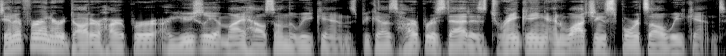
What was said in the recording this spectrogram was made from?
Jennifer and her daughter Harper are usually at my house on the weekends because Harper's dad is drinking and watching sports all weekend.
